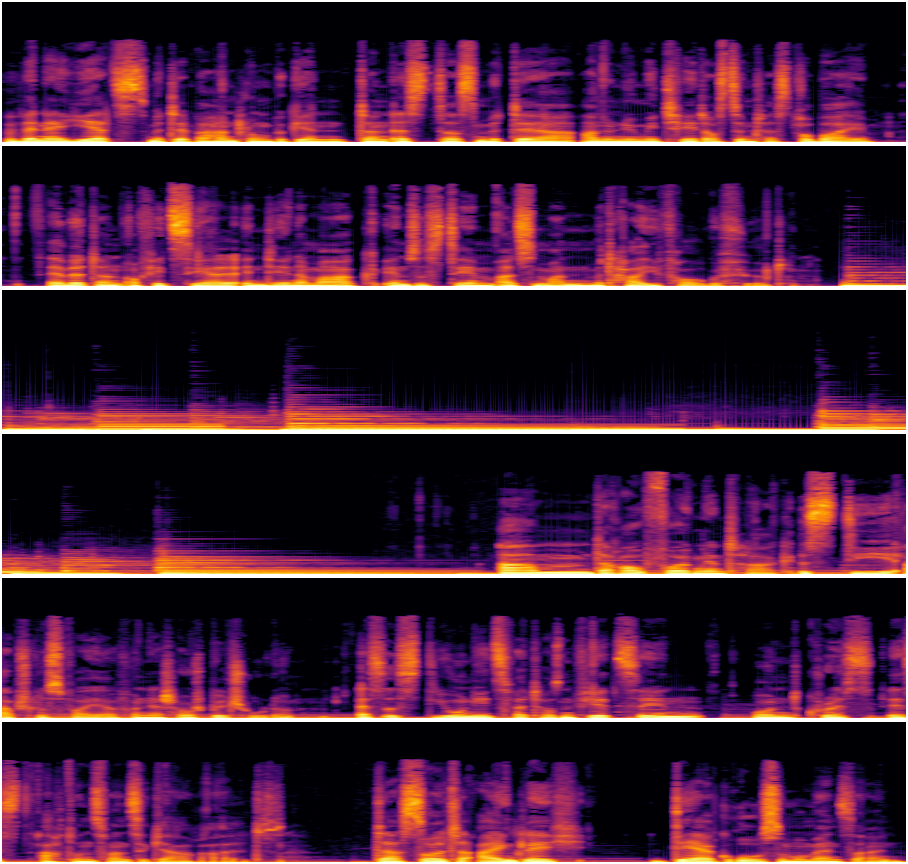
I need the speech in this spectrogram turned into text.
wenn er jetzt mit der Behandlung beginnt, dann ist das mit der Anonymität aus dem Test vorbei. Er wird dann offiziell in Dänemark im System als Mann mit HIV geführt. Am darauffolgenden Tag ist die Abschlussfeier von der Schauspielschule. Es ist Juni 2014 und Chris ist 28 Jahre alt. Das sollte eigentlich der große Moment sein.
